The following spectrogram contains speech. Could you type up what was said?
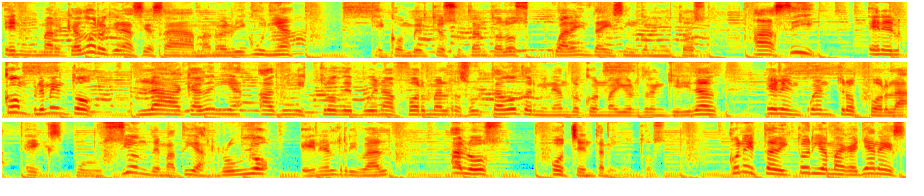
en el marcador gracias a Manuel Vicuña, que convirtió su tanto a los 45 minutos. Así, en el complemento, la academia administró de buena forma el resultado, terminando con mayor tranquilidad el encuentro por la expulsión de Matías Rubio en el rival a los 80 minutos. Con esta victoria, Magallanes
